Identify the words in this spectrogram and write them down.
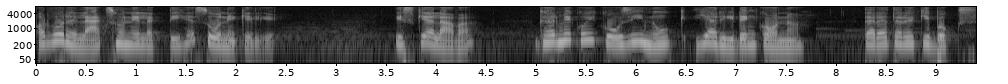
और वो रिलैक्स होने लगती है सोने के लिए। इसके अलावा, घर में कोई कोजी नूक या रीडिंग कॉर्नर तरह तरह की बुक्स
